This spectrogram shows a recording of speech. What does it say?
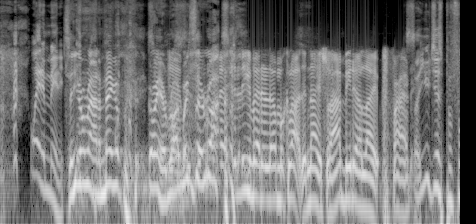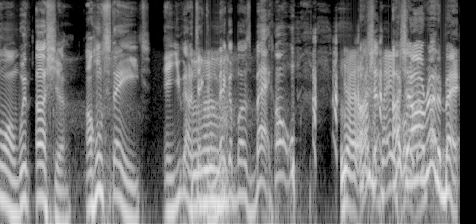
Wait a minute. So you gonna ride a mega? Go ahead, Rock. What you say, Rock? To leave at eleven o'clock tonight, so I'll be there like Friday. So you just performed with Usher on stage, and you got to take the Mhm. mega bus back home. Yeah, Usher, Usher paid for Usher it. though. already back.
